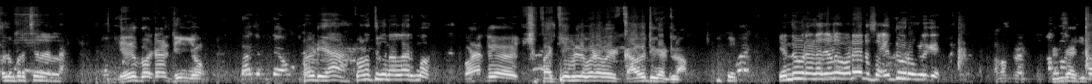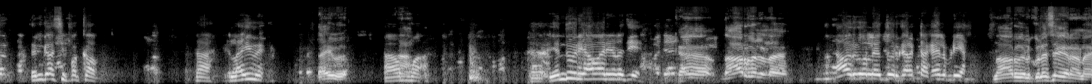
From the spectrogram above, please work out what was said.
ஒன்றும் பிரச்சனை இல்லை. எது போட்டாலும் தீங்கும். அப்படியா? குணத்துக்கு நல்லா இருக்குமா? குணத்துல பச்சை புல்லு கூட கவுத்து கட்டலாம். எந்த ஊர் என்ன ஒரே. எந்த ஊர் உங்களுக்கு? தென்காசி. தென்காசி பக்கம். லைவ் லைவ் ஆமா. எந்த ஊர் வியாபாரி நார்கல் அண்ணா நாகர்கோவில் எந்த ஊர் கரெக்டா கையில் எப்படியா நார்கல் குலசேகர் அண்ணா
